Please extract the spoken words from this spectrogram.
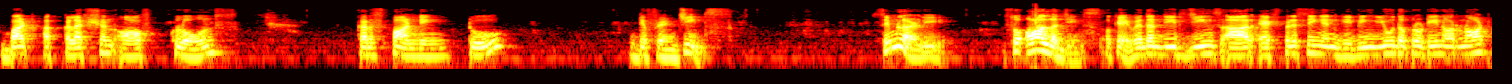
but a collection of clones corresponding to different genes. Similarly, so all the genes, okay, whether these genes are expressing and giving you the protein or not,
